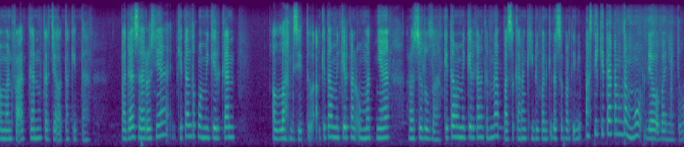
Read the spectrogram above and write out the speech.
memanfaatkan kerja otak kita. Padahal seharusnya kita untuk memikirkan Allah di situ. Kita memikirkan umatnya Rasulullah. Kita memikirkan kenapa sekarang kehidupan kita seperti ini. Pasti kita akan ketemu jawabannya itu.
